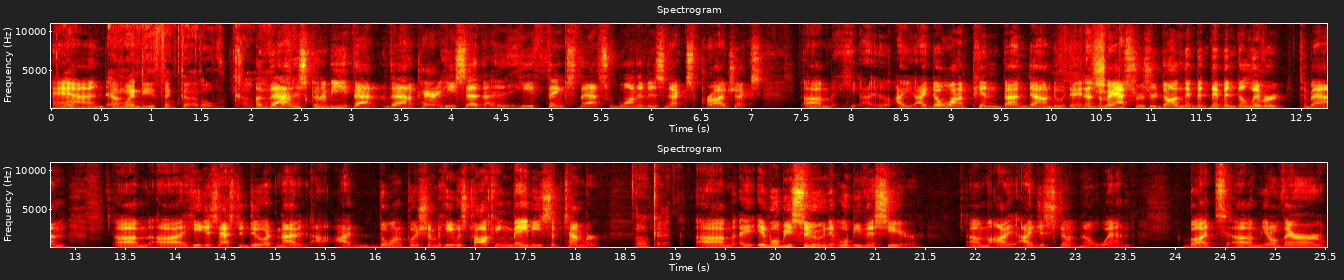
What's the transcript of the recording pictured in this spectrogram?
and and when do you think that'll come? Uh, that is going to be that that apparent. He said he thinks that's one of his next projects. Um, he, I I don't want to pin Ben down to a date. And sure. the masters are done. They've been they've been delivered to Ben. Um, uh, he just has to do it, and I I don't want to push him. But he was talking maybe September. Okay. Um, it, it will be soon. It will be this year. Um, I I just don't know when. But um, you know, they're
